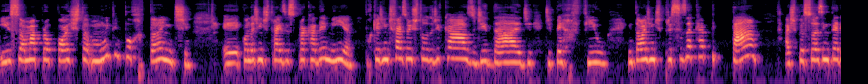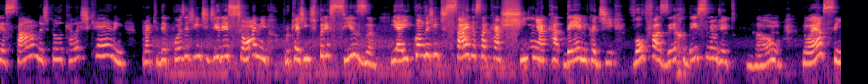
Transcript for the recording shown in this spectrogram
E isso é uma proposta muito importante é, quando a gente traz isso para a academia, porque a gente faz um estudo de caso, de idade, de perfil. Então a gente precisa captar as pessoas interessadas pelo que elas querem, para que depois a gente direcione para o que a gente precisa. E aí, quando a gente sai dessa caixinha acadêmica de vou fazer desse meu jeito, não, não é assim.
